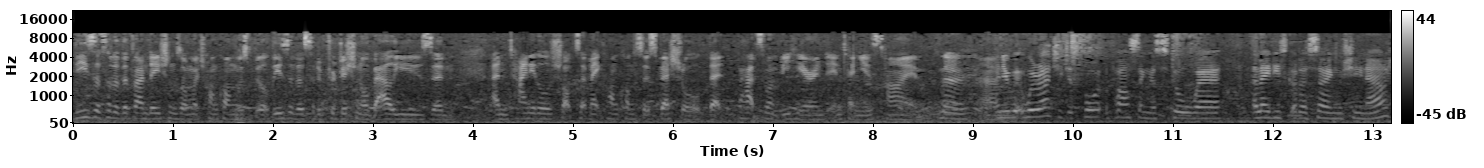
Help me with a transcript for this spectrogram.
these are sort of the foundations on which Hong Kong was built. These are the sort of traditional values and, and tiny little shops that make Hong Kong so special that perhaps won't be here in, in 10 years' time. No. Um, and we're actually just passing a store where a lady's got her sewing machine out.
